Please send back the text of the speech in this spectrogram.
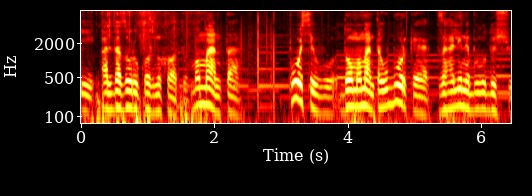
і альдазор у кожну хату. Момента посіву до моменту уборки взагалі не було дощу.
